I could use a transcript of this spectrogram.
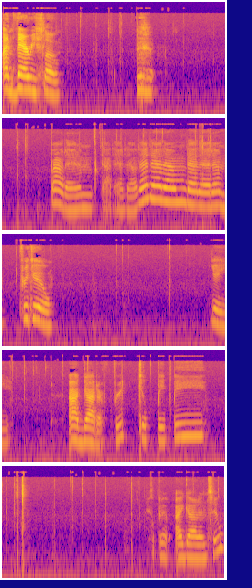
I'm very slow. Free kill. Yay. I got a free kill, baby. Hope I got him too.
